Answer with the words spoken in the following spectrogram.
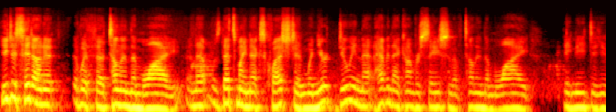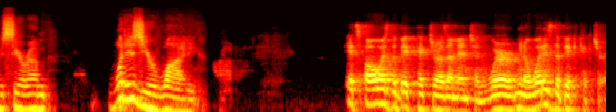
you just hit on it with uh, telling them why. And that was that's my next question. When you're doing that having that conversation of telling them why they need to use crm what is your why? It's always the big picture as i mentioned. Where you know what is the big picture?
